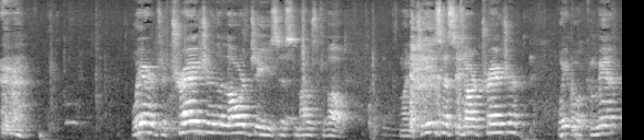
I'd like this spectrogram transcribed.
We are to treasure the Lord Jesus most of all. When Jesus is our treasure, we will commit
